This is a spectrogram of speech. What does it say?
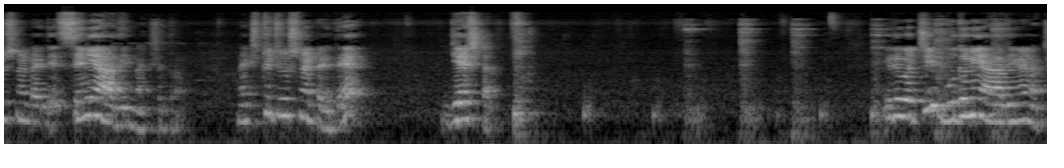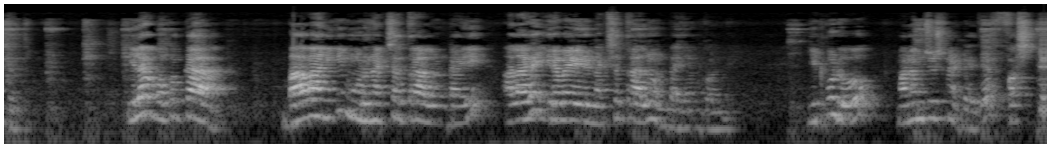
చూసినట్టయితే శని ఆది నక్షత్రం. నెక్స్ట్ చూసినట్టయితే జ్యేష్ఠ. ఇది వచ్చి బుధుని ఆదిన నక్షత్రం. ఇలా ఒక్కొక్క భావానికి మూడు నక్షత్రాలు ఉంటాయి అలాగే ఇరవై ఏడు నక్షత్రాలు ఉంటాయి అనుకోండి. ఇప్పుడు మనం చూసినట్టయితే ఫస్ట్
